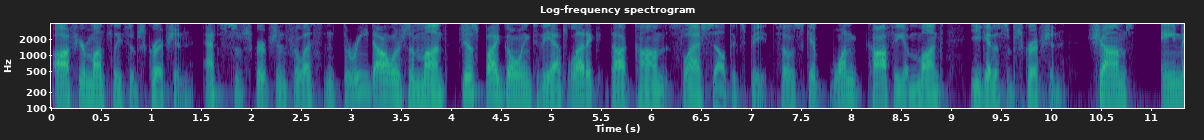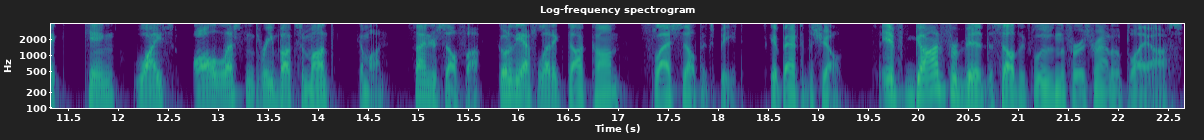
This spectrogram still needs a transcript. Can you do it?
off your monthly subscription. That's a subscription for less than $3 a month just by going to theathletic.com slash CelticsBeat. So skip one coffee a month, you get a subscription. Shams, Amick, King, Weiss, all less than three bucks a month. Come on, sign yourself up. Go to theathletic.com slash CelticsBeat. Let's get back to the show. If God forbid the Celtics lose in the first round of the playoffs,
